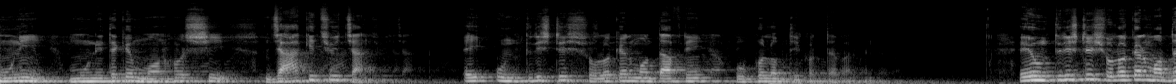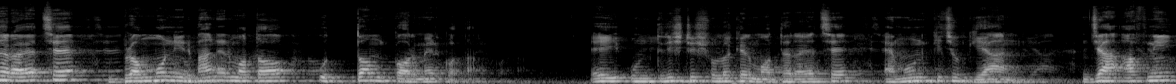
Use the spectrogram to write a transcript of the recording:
মুনি মুনি থেকে মনহর্ষী, যা কিছুই চান, এই উনত্রিশটি শ্লোকের মধ্যে আপনি উপলব্ধি করতে পারবেন। এই উনত্রিশটি শ্লোকের মধ্যে রয়েছে ব্রহ্ম নির্বাণের মতো উত্তম কর্মের কথা। এই উনত্রিশটি শ্লোকের মধ্যে রয়েছে এমন কিছু জ্ঞান যা আপনি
